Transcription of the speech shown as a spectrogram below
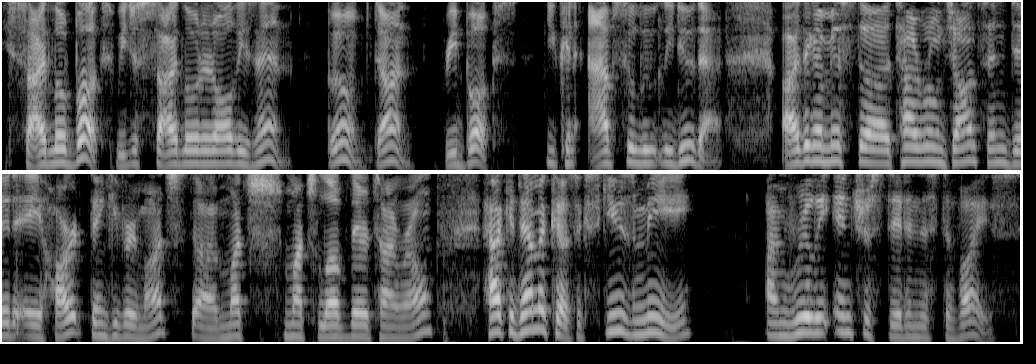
you sideload books. We just sideloaded all these in. Boom, done. Read books. You can absolutely do that. I think I missed uh, Tyrone Johnson did a heart. Thank you very much. Uh, much much love there, Tyrone. Hackademicus, excuse me. I'm really interested in this device.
